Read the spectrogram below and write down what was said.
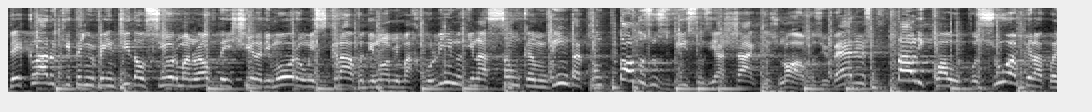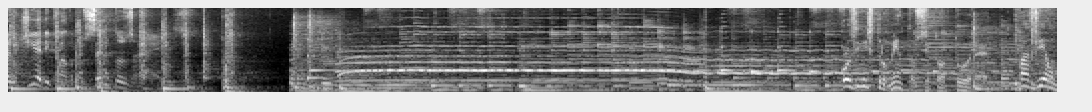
Declaro que tenho vendido ao senhor Manuel Teixeira de Moura um escravo de nome masculino de nação cambinda com todos os vícios e achaques novos e velhos, tal e qual o possua pela quantia de 400 réis. os instrumentos de tortura faziam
